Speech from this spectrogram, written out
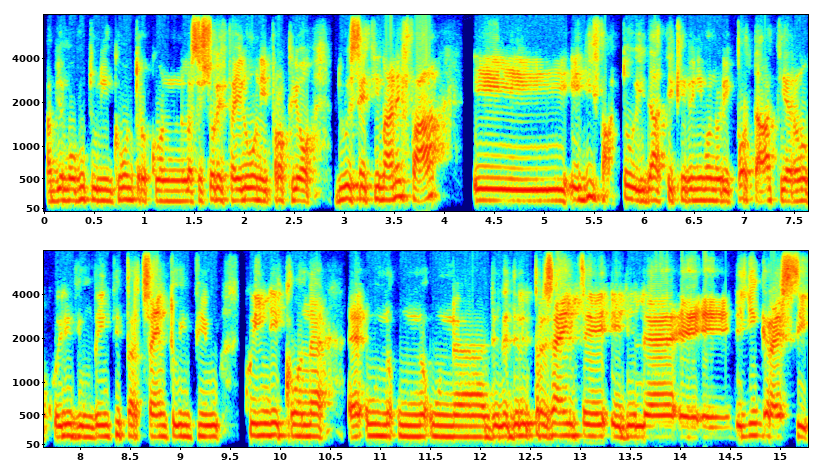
abbiamo avuto un incontro con l'assessore Failoni proprio due settimane fa e, e, di fatto i dati che venivano riportati erano quelli di un 20% in più, quindi con eh, un, un, un, delle, delle, presenze e, delle, e, degli ingressi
